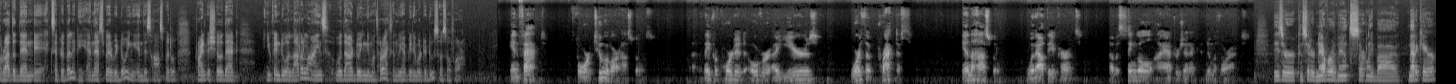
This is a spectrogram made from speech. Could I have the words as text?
rather than a acceptability. And that's where we're doing in this hospital, trying to show that you can do a lot of lines without doing pneumothorax, and we have been able to do so so far. In fact, for two of our hospitals, uh, they've recorded over a year's worth of practice in the hospital without the occurrence of a single iatrogenic pneumothorax. These are considered never events, certainly by Medicare,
